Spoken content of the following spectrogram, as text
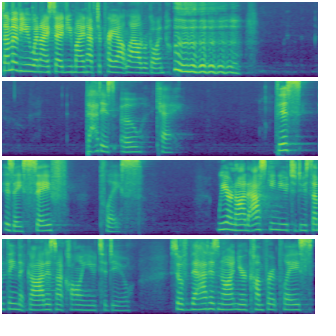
Some of you, when I said you might have to pray out loud, were going, that is okay. This is a safe place. We are not asking you to do something that God is not calling you to do. So if that is not your comfort place,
